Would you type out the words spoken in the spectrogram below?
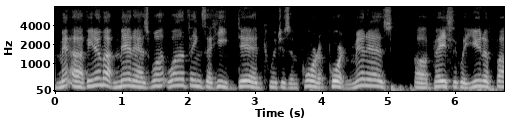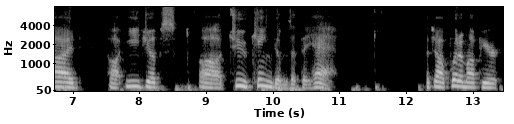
uh, if you know about Menes, one, one of the things that he did, which is important, important Menes uh, basically unified uh, Egypt's uh, two kingdoms that they had. Which I'll put them up here.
